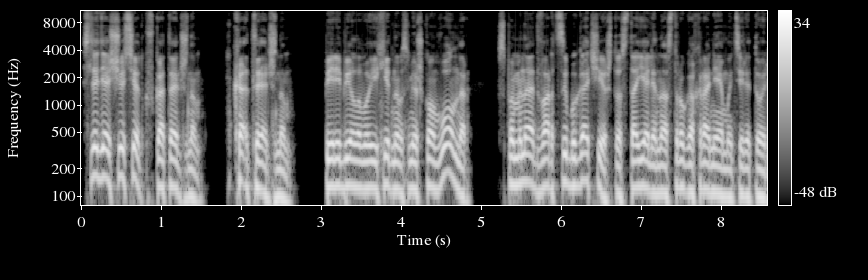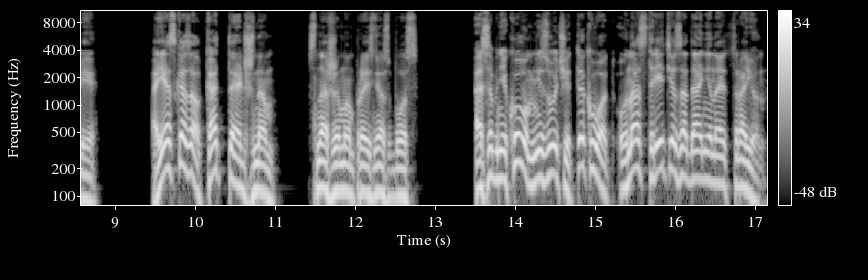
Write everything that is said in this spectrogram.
следящую сетку в коттеджном. Коттеджном. Перебил его ехидным смешком Волнер, вспоминая дворцы богачей, что стояли на строго охраняемой территории. «А я сказал коттеджном», — с нажимом произнес босс. «Особняковым не звучит. Так вот, у нас третье задание на этот район.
